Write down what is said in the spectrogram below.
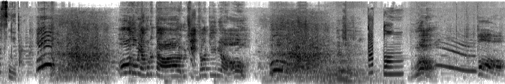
죽었습니다. 어 너무 약오른다 이거 지금 이상한 게임이야 어. 어. 따뚱. 뭐야 오빠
